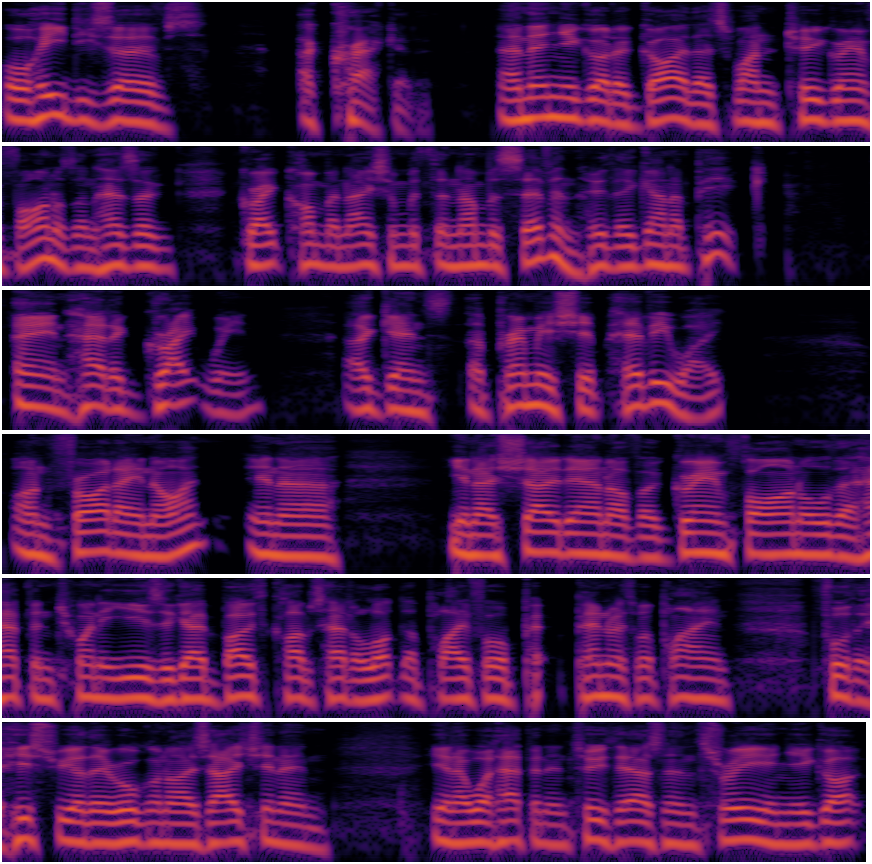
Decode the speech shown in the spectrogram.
or he deserves a crack at it. And then you got a guy that's won two grand finals and has a great combination with the number seven, who they're going to pick, and had a great win against a premiership heavyweight on Friday night in a you know showdown of a grand final that happened 20 years ago. Both clubs had a lot to play for. P- Penrith were playing for the history of their organisation and you know what happened in 2003, and you got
